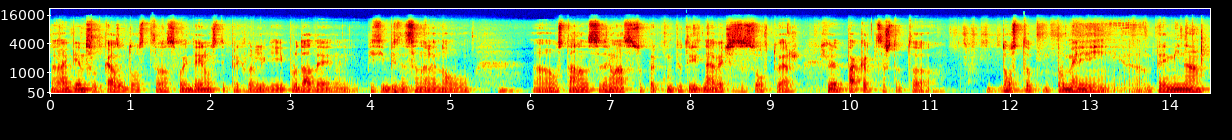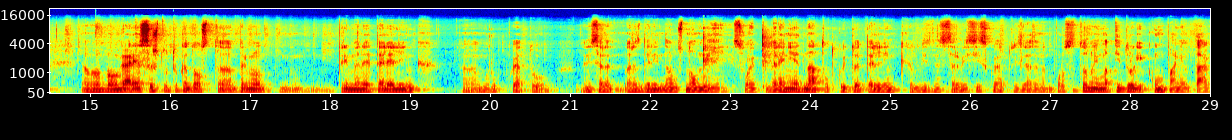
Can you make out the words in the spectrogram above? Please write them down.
IBM се отказа доста свои дейности, прехвърли ги и продаде нали, PC бизнеса на Lenovo остана да се занимава с суперкомпютри, най-вече с софтуер. Hewlett Packard същата доста промени премина. В България също тук доста, примерно, пример е Telelink груп, която ни се раздели на основни свои поделения, едната от които е Telelink Business Services, която излезе на борсата, но имат и други компании от тази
